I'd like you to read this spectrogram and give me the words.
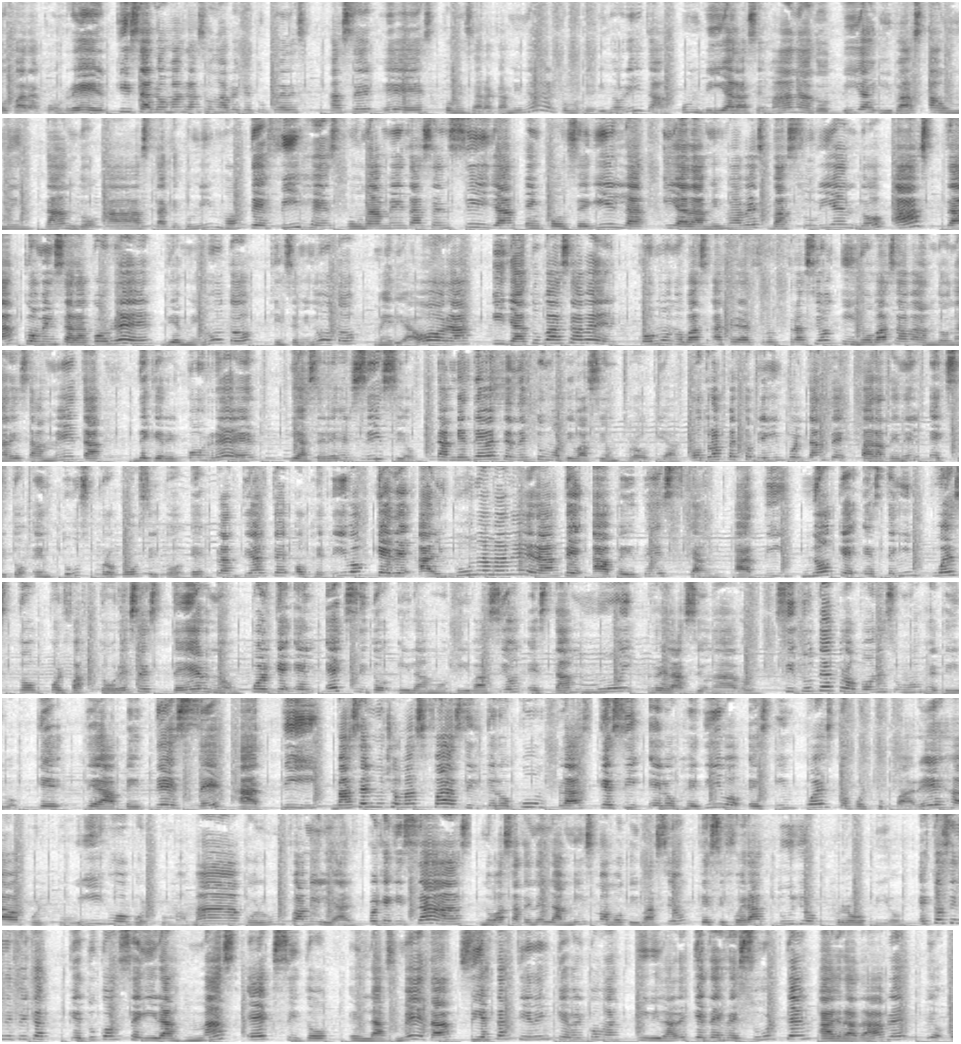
para correr, quizás lo más razonable que tú puedes hacer es comenzar a caminar, como te dije ahorita, un día a la semana, dos días y vas aumentando hasta que tú mismo te fijes una meta sencilla en conseguirla y a la misma vez vas subiendo hasta comenzar a correr 10 minutos, 15 minutos, media hora y ya tú vas a ver cómo no vas a crear frustración y no vas a abandonar esa meta de querer correr y hacer ejercicio. También debes tener tu motivación propia. Otro aspecto bien importante para tener éxito en tus propósitos es plantearte objetivos que de alguna manera te apetezcan a ti, no que estén impuestos por factores externos, porque el éxito y la motivación están muy relacionados. Si tú te propones un objetivo que te apetece a ti, va a ser mucho más fácil que lo cumplas que si el objetivo es impuesto por tu pareja, por tu hijo, por tu mamá, por un familiar. Porque quizás no vas a tener la misma motivación que si fuera tuyo propio. Esto significa que tú conseguirás más éxito en las metas si estas tienen que ver con actividades que te resulten agradables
